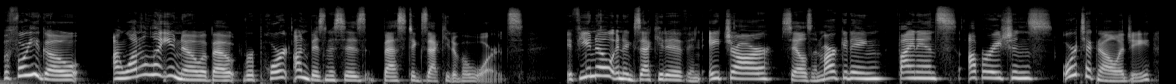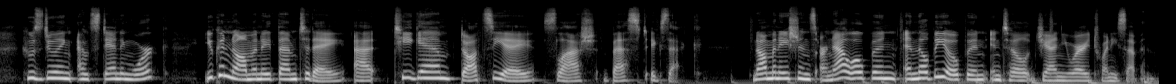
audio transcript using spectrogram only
Before you go, I want to let you know about Report on Business's Best Executive Awards. If you know an executive in HR, sales and marketing, finance, operations, or technology who's doing outstanding work, you can nominate them today at tgam.ca slash bestexec. Nominations are now open and they'll be open until January 27th.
